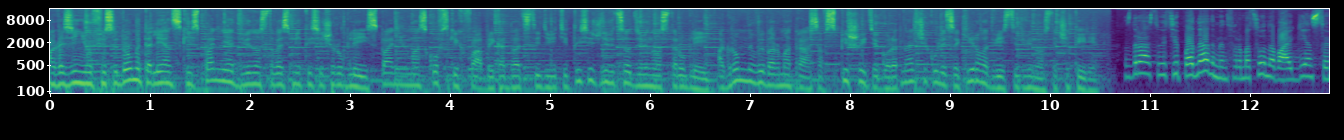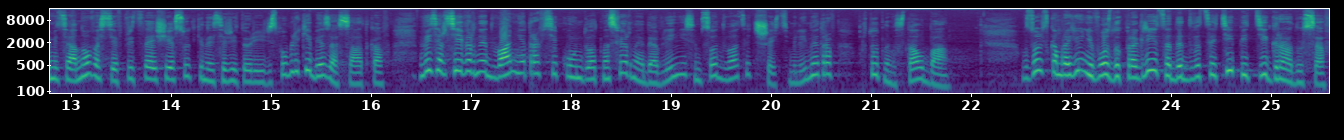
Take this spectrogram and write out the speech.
Магазине «Офис и дом» итальянские спальни от 98 тысяч рублей, спальни московских фабрик от 29 990 рублей. Огромный выбор матрасов. Спешите, город Нальчик, улица Кирова, 294. Здравствуйте. По данным информационного агентства «Метеоновости», в предстоящие сутки на территории республики без осадков. Ветер северный 2 метра в секунду, атмосферное давление 726 миллиметров ртутного столба. В Зольском районе воздух прогреется до 25 градусов,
